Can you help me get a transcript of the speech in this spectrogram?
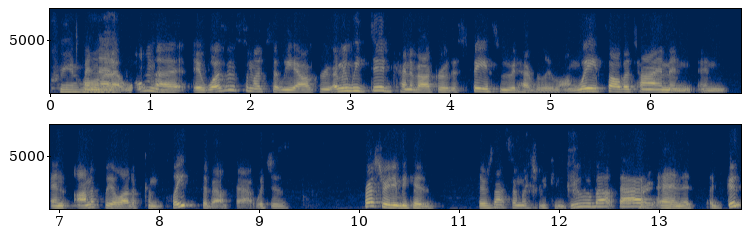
Queen Walnut. And then at Walnut, it wasn't so much that we outgrew. I mean, we did kind of outgrow the space. We would have really long waits all the time, and and and honestly, a lot of complaints about that, which is frustrating because there's not so much we can do about that, right. and it's a good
